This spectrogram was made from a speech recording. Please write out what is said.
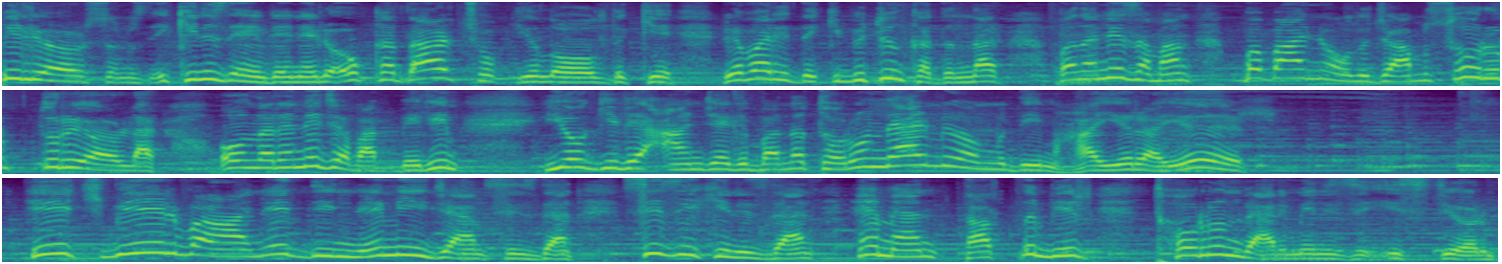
Biliyorsunuz ikiniz evleneli o kadar çok yıl oldu ki Revari'deki bütün kadınlar bana ne zaman babaanne olacağımı sorup duruyorlar. Onlara ne cevap vereyim? Yogi ve Anceli bana torun vermiyor mu diyeyim? Hayır hayır. Hiçbir bahane dinlemeyeceğim sizden. Siz ikinizden hemen tatlı bir torun vermenizi istiyorum.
